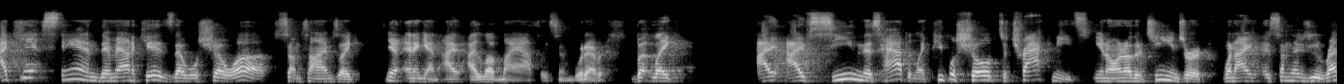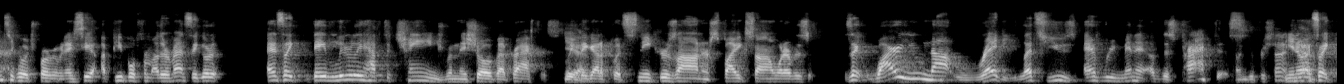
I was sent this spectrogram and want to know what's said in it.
I can't stand the amount of kids that will show up sometimes. Like you know, and again, I I love my athletes and whatever, but like I, I've seen this happen. Like people show up to track meets, you know, on other teams, or when I sometimes do the rent a coach program and I see uh, people from other events, they go to, and it's like they literally have to change when they show up at practice. Like Yeah. they got to put sneakers on or spikes on, whatever. It's it's like, why are you not ready? Let's use every minute of this practice. Hundred percent. You know, it's like,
